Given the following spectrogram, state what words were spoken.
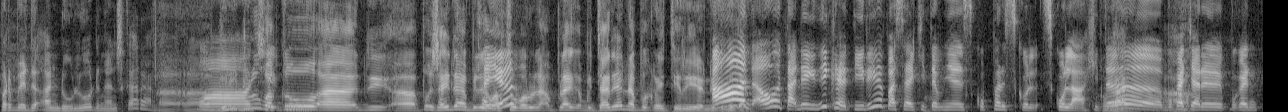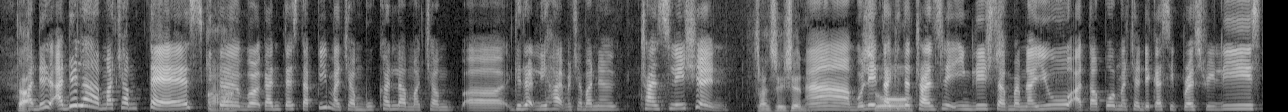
perbezaan dulu dengan sekarang. Uh, Wah, dulu dulu cikgu. waktu uh, di uh, apa saya dah bila Saya? waktu baru nak apply kat pencarian apa kriteria yang Ah, diperlukan? oh tak ada ini kriteria pasal kita punya sekolah, sekolah kita. Sekolah. Bukan Ah. cara bukan Tak. ada adalah macam test kita Ah. buatkan test tapi macam bukanlah macam uh, kita nak lihat macam mana translation. Translation. Ah, boleh So- tak kita translate English sampai Melayu ataupun macam dia kasih press release,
